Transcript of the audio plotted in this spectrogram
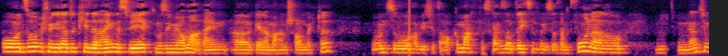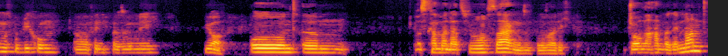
Und so habe ich mir gedacht, okay, sein eigenes Werk muss ich mir auch mal rein äh, gerne mal anschauen möchte. Und so habe ich es jetzt auch gemacht. Das Ganze am 16. wird das empfohlen, also nicht ein ganz junges Publikum, äh, finde ich persönlich. Ja. Und ähm, was kann man dazu noch sagen? So großartig. Genre haben wir genannt.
